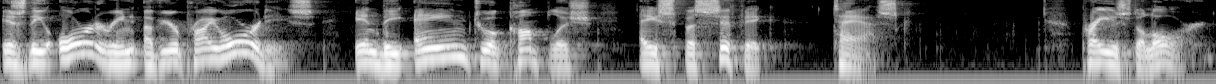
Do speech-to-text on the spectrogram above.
is the ordering of your priorities in the aim to accomplish a specific task. Praise the Lord.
